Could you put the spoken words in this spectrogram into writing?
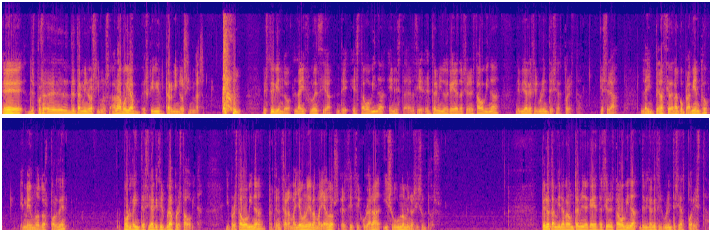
Eh, después eh, determino los signos. Ahora voy a escribir términos sin más. Estoy viendo la influencia de esta bobina en esta, es decir, el término de caída de tensión en esta bobina debido a que circula intensidad por esta, que será la impedancia del acoplamiento, M12 por D, por la intensidad que circula por esta bobina. Y por esta bobina pertenece a la malla 1 y a la malla 2, es decir, circulará I sub 1 menos I sub 2. Pero también habrá un término de caída de tensión en esta bobina debido a que circula intensidad por esta.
